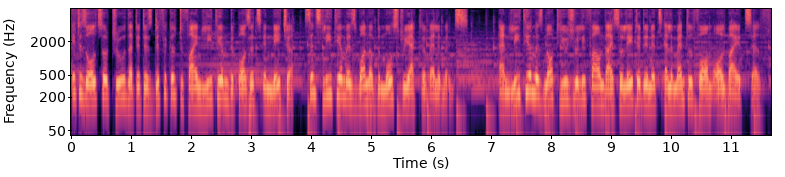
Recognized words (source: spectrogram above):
it is also true that it is difficult to find lithium deposits in nature, since lithium is one of the most reactive elements. And lithium is not usually found isolated in its elemental form all by itself.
